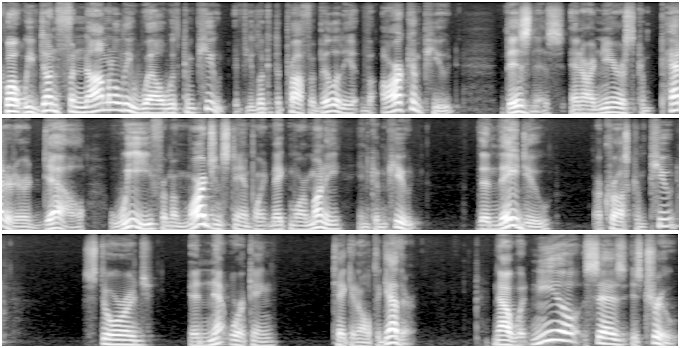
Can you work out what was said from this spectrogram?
Quote, we've done phenomenally well with compute. If you look at the profitability of our compute business and our nearest competitor, Dell, we, from a margin standpoint, make more money in compute than they do across compute, storage, and networking taken all together. Now what Neil says is true.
